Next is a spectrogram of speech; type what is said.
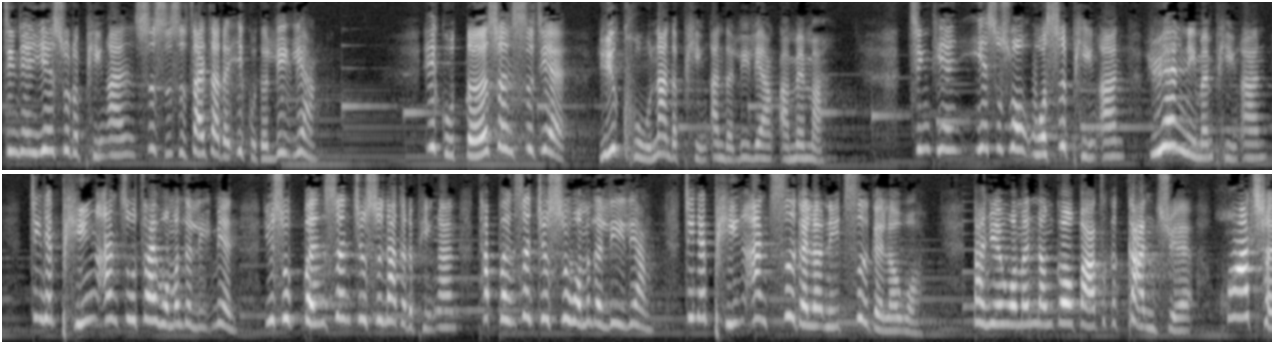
今天耶稣的平安是实实在在的一股的力量，一股得胜世界与苦难的平安的力量。阿门吗？今天耶稣说：“我是平安，愿你们平安。”今天平安住在我们的里面，耶稣本身就是那个的平安，他本身就是我们的力量。今天平安赐给了你，赐给了我，但愿我们能够把这个感觉。化成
